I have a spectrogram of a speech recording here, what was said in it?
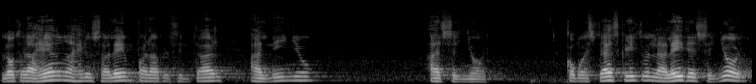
lo trajeron a Jerusalén para presentar al niño al Señor. Como está escrito en la ley del Señor,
